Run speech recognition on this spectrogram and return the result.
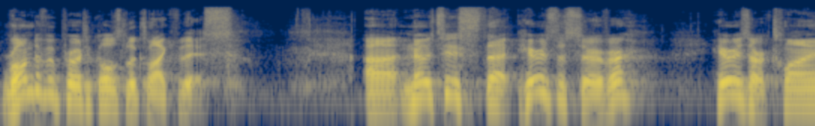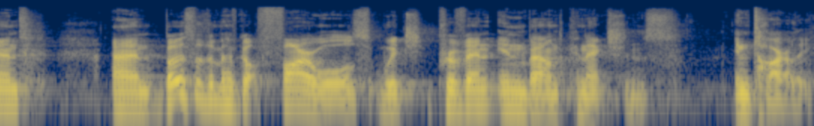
Rendezvous protocols look like this. Uh, notice that here's the server, here is our client, and both of them have got firewalls which prevent inbound connections entirely,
